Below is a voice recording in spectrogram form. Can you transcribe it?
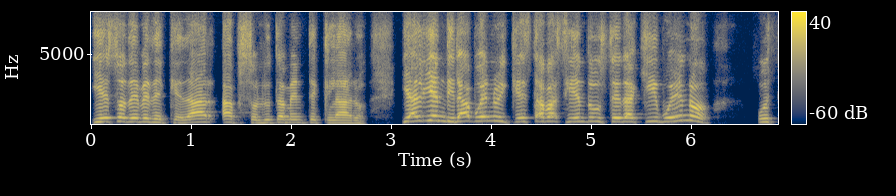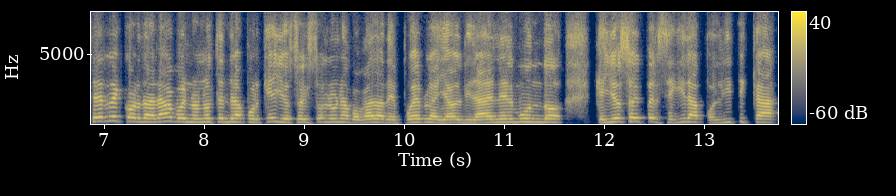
y eso debe de quedar absolutamente claro. Y alguien dirá, bueno, ¿y qué estaba haciendo usted aquí? Bueno, usted recordará, bueno, no tendrá por qué, yo soy solo una abogada de Puebla, ya olvidada en el mundo, que yo soy perseguida política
